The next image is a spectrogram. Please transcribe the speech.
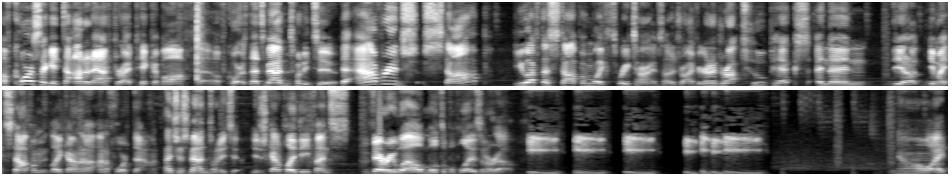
Of course I get dotted after I pick him off, though. Of course. That's Madden 22. The average stop, you have to stop him like three times on a drive. You're going to drop two picks, and then, you know, you might stop him like on a, on a fourth down. That's just Madden 22. You just got to play defense very well, multiple plays in a row. E E E E E. No, I...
